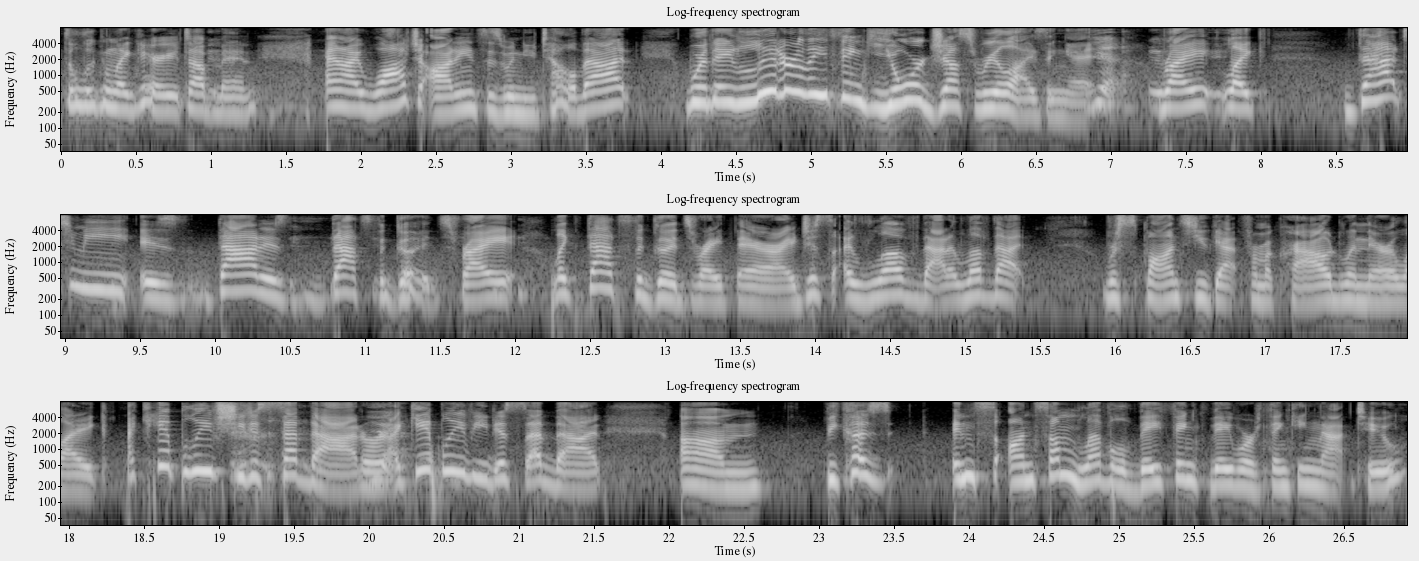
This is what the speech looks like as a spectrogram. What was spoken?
to looking like Harriet Tubman, and I watch audiences when you tell that where they literally think you're just realizing it. Yeah, Right. Like that to me is that is that's the goods, right? Like that's the goods right there. I just I love that. I love that response you get from a crowd when they're like, I can't believe she just said that, or. I can't believe he just said that. Um, because in, on some level, they think they were thinking that too.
